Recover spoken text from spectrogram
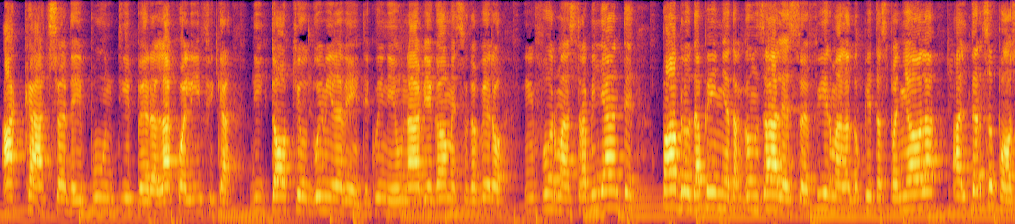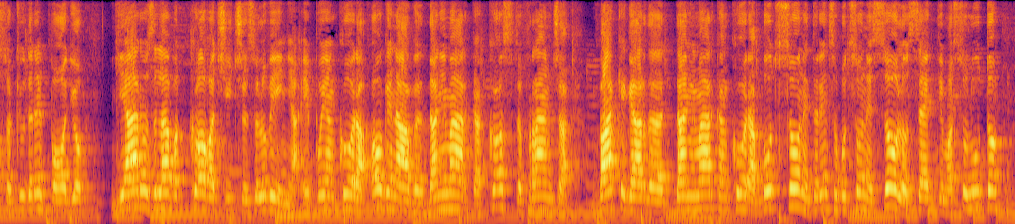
a caccia dei punti per la qualifica di Tokyo 2020 quindi un Avie Gomez davvero in forma strabiliante. Pablo da Peña da González firma la doppietta spagnola. Al terzo posto a chiudere il podio Jaroslav Kovacic Slovenia. E poi ancora Ogenhav Danimarca, Kost Francia, Bakkegaard Danimarca ancora, Bozzone, Terenzo Bozzone solo settimo assoluto,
